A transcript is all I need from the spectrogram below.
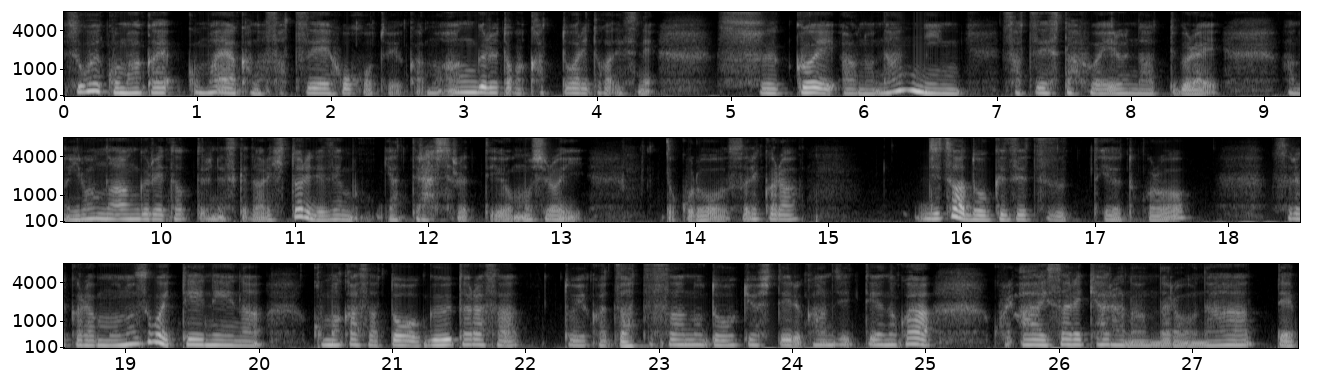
すごい細かい細やかな撮影方法というかもうアングルとかカット割りとかですね。すっごいあの何人撮影スタッフがいるんだってぐらいあのいろんなアングルで撮ってるんですけどあれ一人で全部やってらっしゃるっていう面白いところ。それから実は毒舌っていうところ。それからものすごい丁寧な細かさとぐうたらさというか雑さの同居している感じっていうのがこれ愛されキャラなんだろうなって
